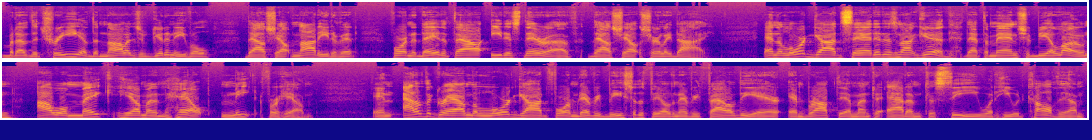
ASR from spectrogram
but of the tree of the knowledge of good and evil thou shalt not eat of it, for in the day that thou eatest thereof thou shalt surely die. And the Lord God said, It is not good that the man should be alone. I will make him an help meet for him. And out of the ground the Lord God formed every beast of the field and every fowl of the air, and brought them unto Adam to see what he would call them.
